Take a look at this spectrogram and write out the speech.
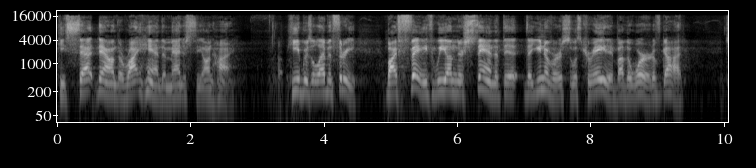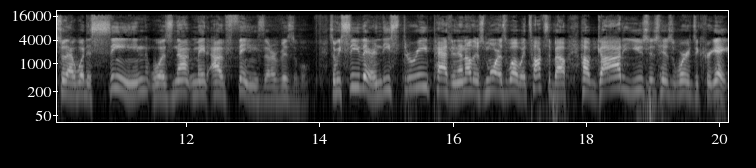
he sat down the right hand of majesty on high. Hebrews 11, 3. By faith, we understand that the, the universe was created by the word of God so that what is seen was not made out of things that are visible. So we see there in these three passages, and I know there's more as well, it talks about how God uses his word to create.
